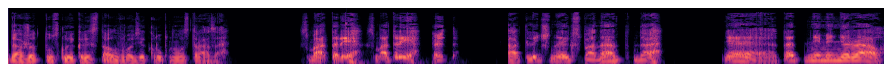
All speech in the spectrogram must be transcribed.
даже тусклый кристалл вроде крупного страза. «Смотри, смотри! Это... Отличный экспонат, да? Нет, это не минерал.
